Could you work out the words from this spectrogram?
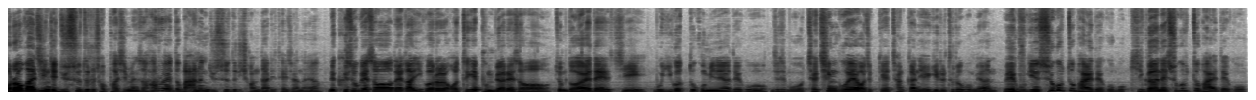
여러 가지 이제 뉴스들을 접하시면서 하루에도 많은 뉴스들이 전달이 되잖아요. 근데 그 속에서 내가 이거를 어떻게 분별해서 좀 넣어야 될지, 뭐 이것도 고민해야 되고, 이제 뭐 제 친구의 어저께 잠깐 얘기를 들어보면 외국인 수급도 봐야 되고, 뭐 기관의 수급도 봐야 되고,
